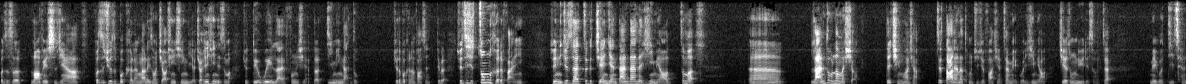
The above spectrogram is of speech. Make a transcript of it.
或者是浪费时间啊，或者就是不可能啊那种侥幸心理啊，侥幸心理是什么？就对未来风险的低敏感度，觉得不可能发生，对不对？所以这些综合的反应，所以你就是在这个简简单单的疫苗这么，嗯，难度那么小的情况下，这大量的统计就发现，在美国疫苗接种率的时候，在美国底层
